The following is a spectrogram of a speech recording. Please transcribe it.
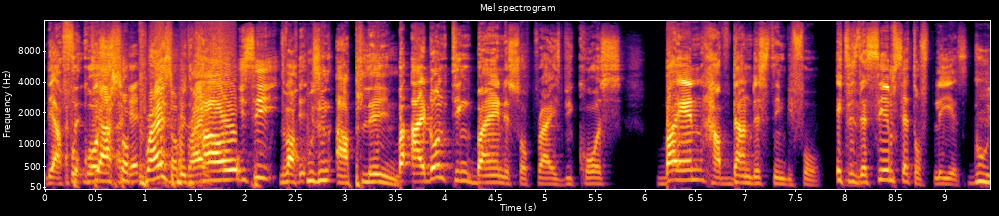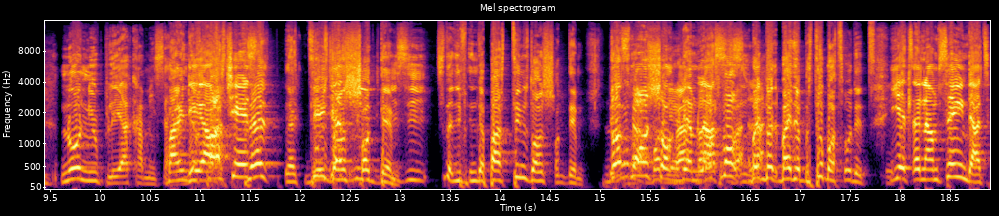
They are focused. they are get- surprised with how You see, Leverkusen are playing. But I don't think Bayern is surprised because Bayern have done this thing before. It is the same set of players. Good. No new player coming inside. But in they the have past, chased. players- the they teams don't shock them. see- See in the past, teams don't shock them. Dortmund shocked them last Dortmund- season. but, but, but they still bottled it. Yes, and I'm saying that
